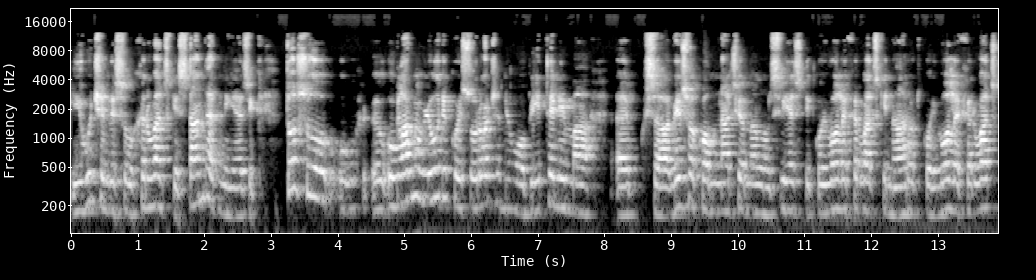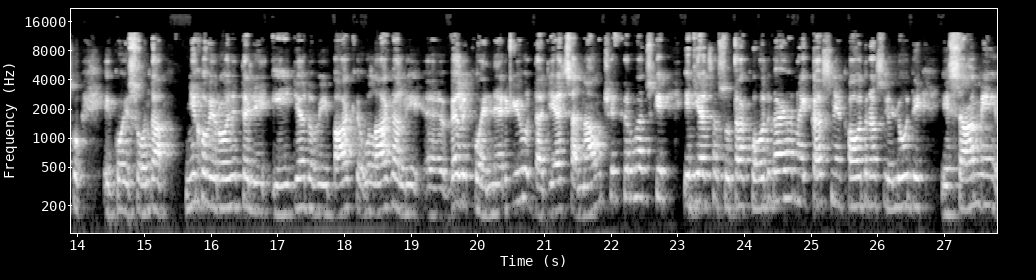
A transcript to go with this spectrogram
i učili su hrvatski standardni jezik. To su uglavnom ljudi koji su rođeni u obiteljima e, sa visokom nacionalnom svijesti, koji vole hrvatski narod, koji vole Hrvatsku i koji su onda njihovi roditelji i djedovi i bake ulagali e, veliku energiju da djeca nauče hrvatski i djeca su tako odgajana i kasnije kao odrasli ljudi i sami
